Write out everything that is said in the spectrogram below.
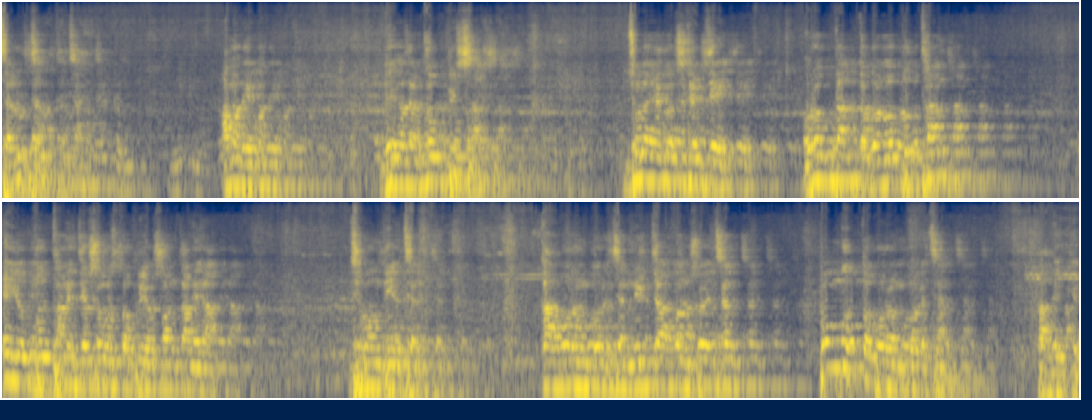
স্যালুট জানাতে চাই। আমাদের দুই হাজার চব্বিশ সাল, জুলাই আগস্টের যে রক্তাক্ত গণ অভ্যুত্থান, এই অভ্যুত্থানে যে সমস্ত প্রিয় সন্তানেরা জীবন দিয়েছেন, কারাবরণ করেছেন, নির্যাতন সয়েছেন, পঙ্গুত্ব বরণ করেছেন, তাদেরকে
